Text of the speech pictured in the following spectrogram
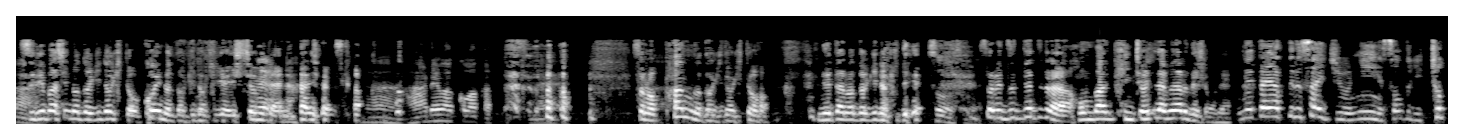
吊り橋のドキドキと恋のドキドキが一緒みたいな感じじゃないですか。うんあれは怖かったですね。そのパンのドキドキとネタのドキドキで、そうですね。それずっとやってたら本番緊張しなくなるでしょうね。ネタやってる最中に、その時ちょっ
